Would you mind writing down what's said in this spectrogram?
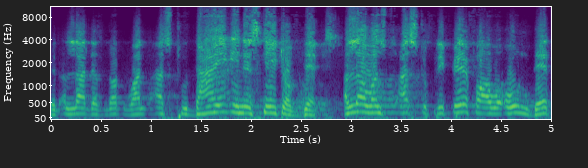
that Allah does not want us to die in a state of death. Allah wants us to prepare for our own death.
